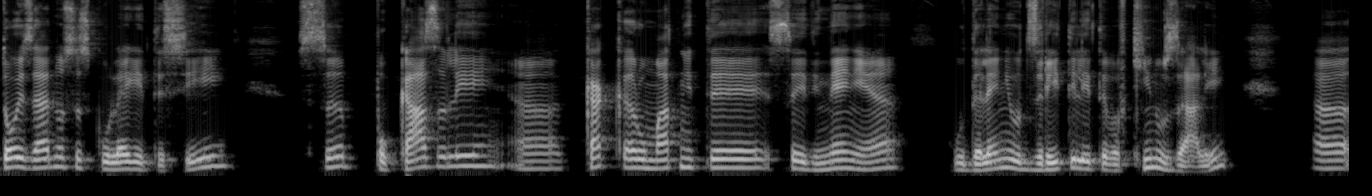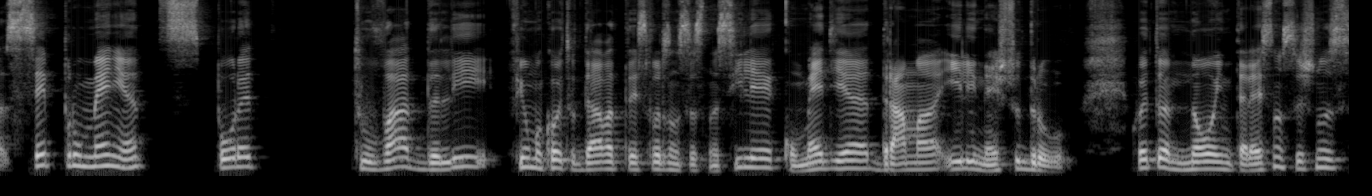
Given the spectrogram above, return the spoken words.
той заедно с колегите си са показали а, как ароматните съединения, отделени от зрителите в кинозали, се променят според това дали филма, който давате е свързан с насилие, комедия, драма или нещо друго. Което е много интересно. Всъщност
